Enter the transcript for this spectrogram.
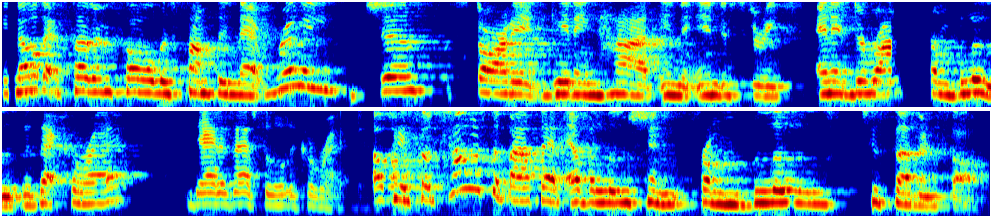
you know that Southern Soul is something that really just started getting hot in the industry and it derives mm-hmm. from blues. Is that correct? That is absolutely correct. Okay, so tell us about that evolution from blues to Southern Soul.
